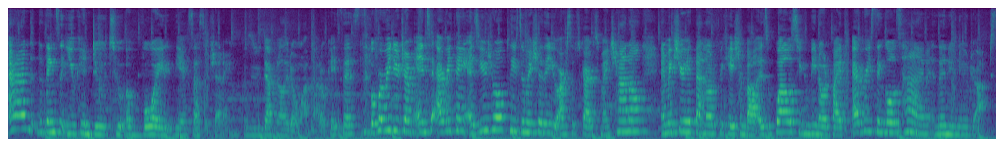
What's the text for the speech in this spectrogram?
and the things that you can do to avoid the excessive shedding because you definitely don't want that, okay sis? Before we do jump into everything, as usual, please do make sure that you are subscribed to my channel and make sure you hit that notification bell as well so you can be notified every single time the new new drops.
